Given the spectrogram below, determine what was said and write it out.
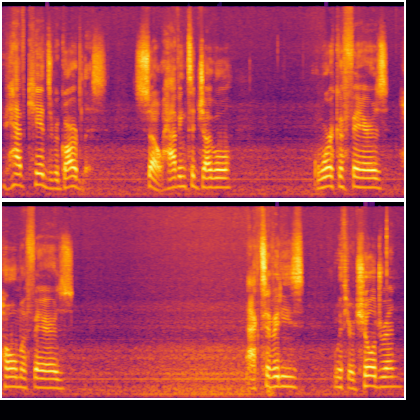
you have kids regardless. So, having to juggle work affairs, home affairs, activities with your children,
